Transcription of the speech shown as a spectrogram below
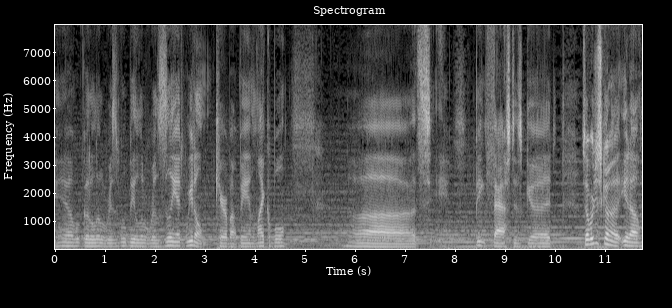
Yeah, we'll go a little. We'll be a little resilient. We don't care about being likable. Uh, let's see. Being fast is good. So we're just gonna, you know,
